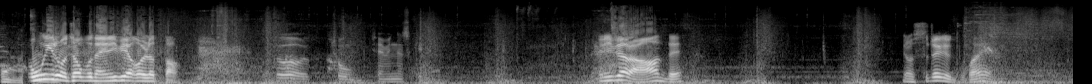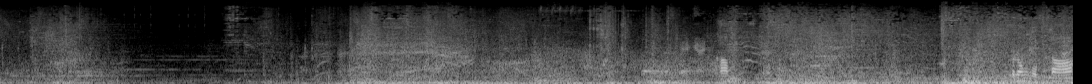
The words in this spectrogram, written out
공. 동의로 저분 애니비아 걸렸다. 그거 좀 재밌는 스킬 애니비아를 안 하는데. 이런 쓰레기를 누가 해? 감. 그런 거 없다.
